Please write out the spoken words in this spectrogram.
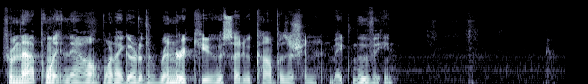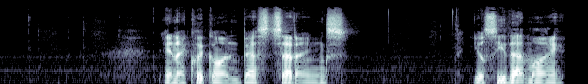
From that point now, when I go to the render queue, so I do composition, make movie, and I click on best settings, you'll see that my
